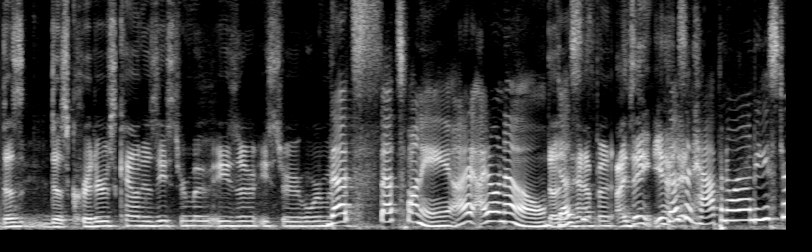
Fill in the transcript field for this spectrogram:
does does Critters count as Easter movie, Easter Easter horror movie? That's that's funny. I, I don't know. does, it happen? I think yeah. Does it happen around Easter?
